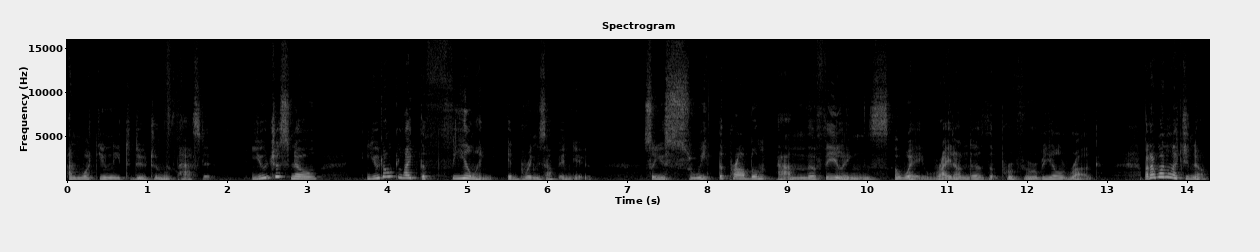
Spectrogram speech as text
and what you need to do to move past it. You just know you don't like the feeling it brings up in you. So you sweep the problem and the feelings away right under the proverbial rug. But I want to let you know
